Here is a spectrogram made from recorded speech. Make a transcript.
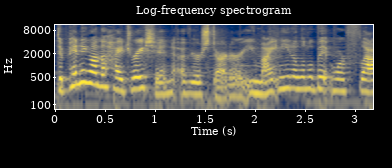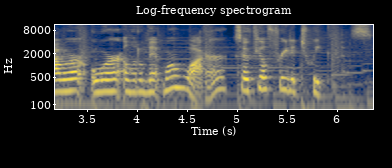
Depending on the hydration of your starter, you might need a little bit more flour or a little bit more water, so feel free to tweak this.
